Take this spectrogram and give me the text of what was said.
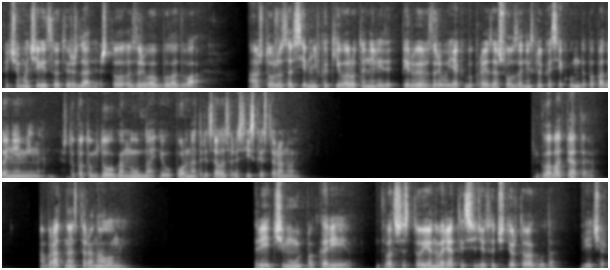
Причем очевидцы утверждали, что взрывов было два, а что уже совсем ни в какие ворота не лезет. Первый взрыв якобы произошел за несколько секунд до попадания мины, что потом долго, нудно и упорно отрицалось российской стороной. Глава 5. Обратная сторона Луны. Рейд Чемульпа, Корея. 26 января 1904 года. Вечер.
